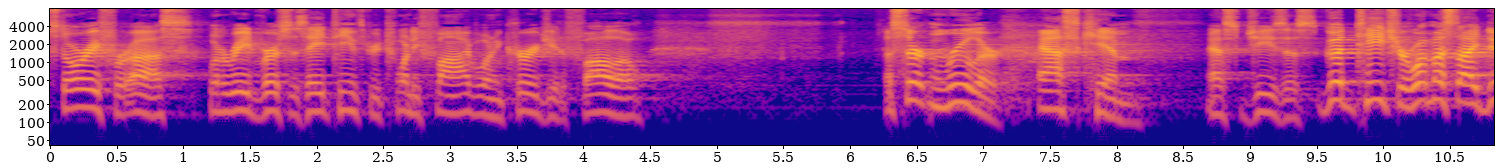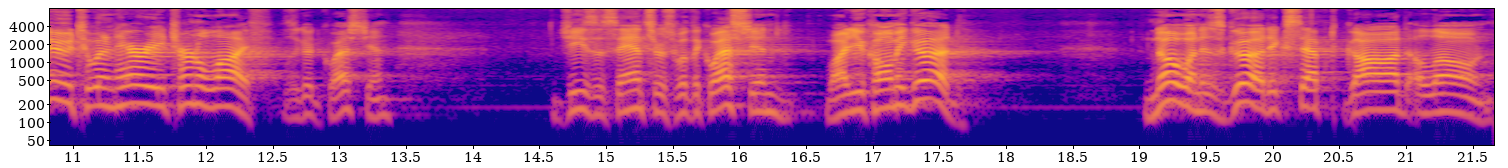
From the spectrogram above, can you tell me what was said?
story for us. I want to read verses 18 through 25. I want to encourage you to follow. A certain ruler asked him, asked Jesus, Good teacher, what must I do to inherit eternal life? That's a good question. Jesus answers with the question, Why do you call me good? No one is good except God alone.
